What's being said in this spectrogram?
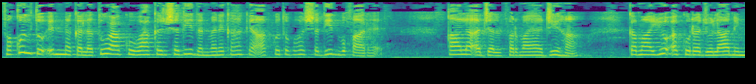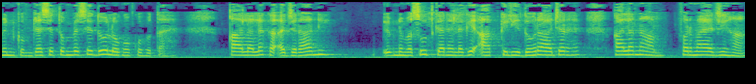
فقل تو ان نقلتو آکو واقع شدید میں نے کہا کہ آپ کو تو بہت شدید بخار ہے۔ کالا اجل، فرمایا جی ہاں۔ کما یو اکو رجولان کم جیسے تم میں سے دو لوگوں کو ہوتا ہے۔ کالا لک اجرانی۔ ابن مسعود کہنے لگے، آپ کے لیے دوہرا اجر ہے۔ کالا نام فرمایا جی ہاں۔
